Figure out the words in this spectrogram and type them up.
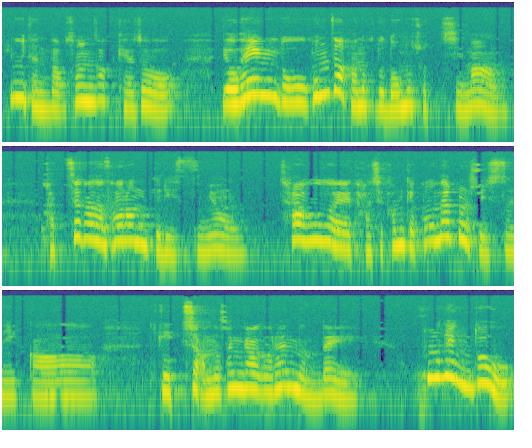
힘이 된다고 생각해서 여행도 혼자 가는 것도 너무 좋지만 같이 가는 사람들이 있으면 차후에 다시 함께 꺼내볼 수 있으니까 좋지 않나 생각을 했는데 혼행도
